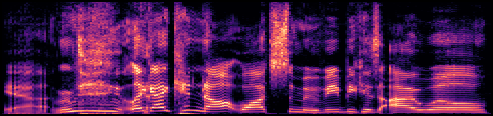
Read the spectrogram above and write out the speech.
Yeah. like I cannot watch the movie because I will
